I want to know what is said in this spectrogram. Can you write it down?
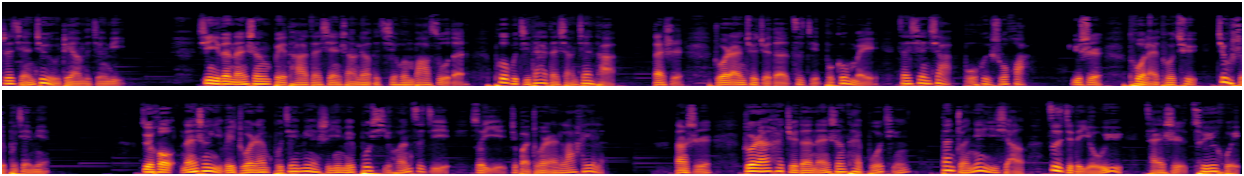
之前就有这样的经历，心仪的男生被她在线上撩得七荤八素的，迫不及待的想见她，但是卓然却觉得自己不够美，在线下不会说话，于是拖来拖去就是不见面。最后男生以为卓然不见面是因为不喜欢自己，所以就把卓然拉黑了。当时卓然还觉得男生太薄情，但转念一想，自己的犹豫才是摧毁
